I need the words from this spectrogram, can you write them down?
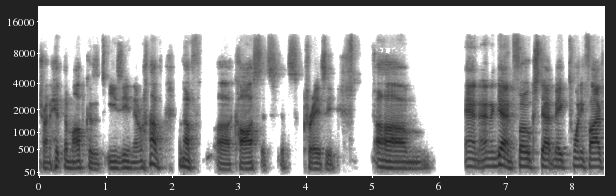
trying to hit them up because it's easy and they don't have enough uh, costs it's it's crazy um, and and again folks that make 25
